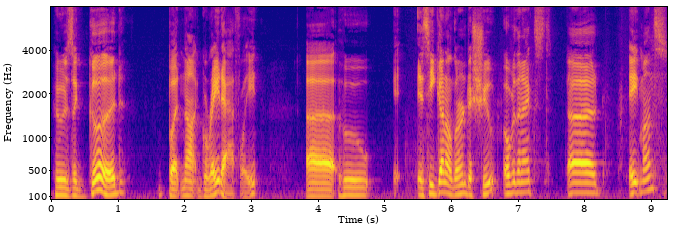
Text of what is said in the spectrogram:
who's a good but not great athlete. Uh, who is he going to learn to shoot over the next uh, eight months?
